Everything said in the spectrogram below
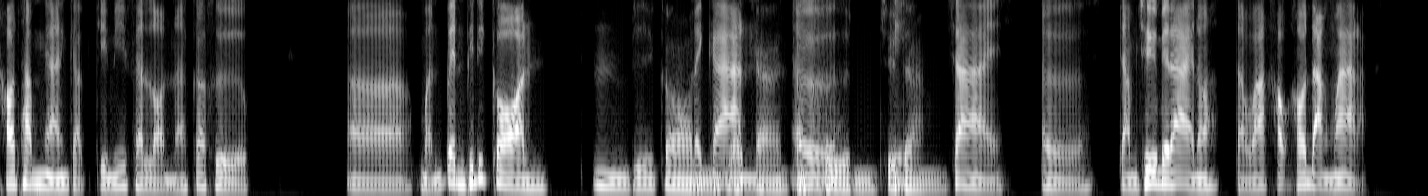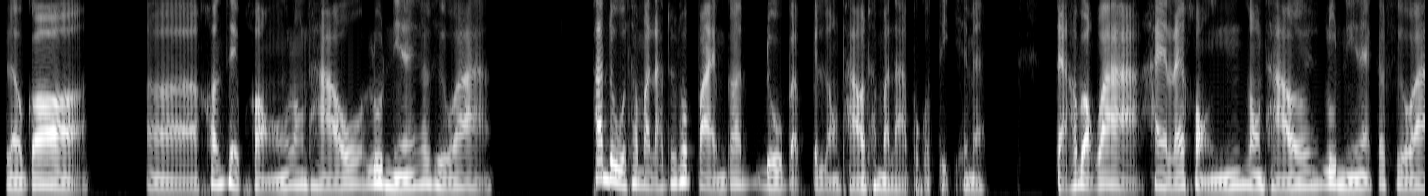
เขาทำงานกับ Jimmy Fallon นะก็คือเอ่อเหมือนเป็นพิธีกร อืมพิธีกรรายการรายการเอลางอคืนชื่อที่ดัง ใช่ เออจำชื่อไม่ได้เนาะแต่ว่าเขาเขาดังมากอะ แล้วก็เอ่อ concept ของรองเท้ารุ่นนี้ก็คือว่า ถ้าดูธรรมดาทั่วๆไปมันก็ดูแบบเป็นรองเท้าธรรมดาปกติใช่ไหมแต่เขาบอกว่าไฮไลท์ของรองเท้ารุ่นนี้เนี่ยก็คือว่า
